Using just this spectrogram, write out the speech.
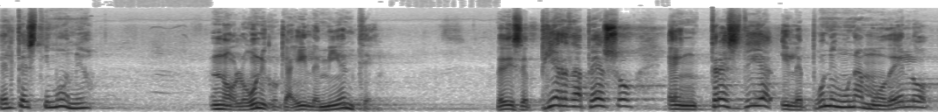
El testimonio. No, lo único que ahí le miente. Le dice, pierda peso en tres días y le ponen una modelo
